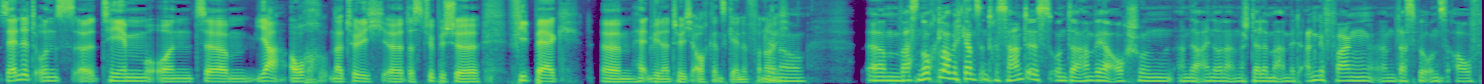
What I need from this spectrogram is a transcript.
sendet uns äh, Themen und ähm, ja, auch natürlich äh, das typische Feedback ähm, hätten wir natürlich auch ganz gerne von genau. euch. Ähm, was noch, glaube ich, ganz interessant ist, und da haben wir ja auch schon an der einen oder anderen Stelle mal mit angefangen, ähm, dass wir uns auf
